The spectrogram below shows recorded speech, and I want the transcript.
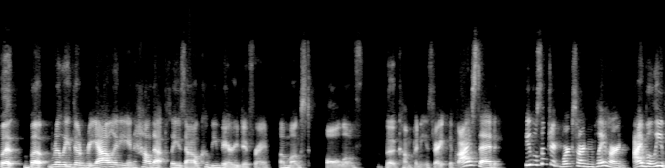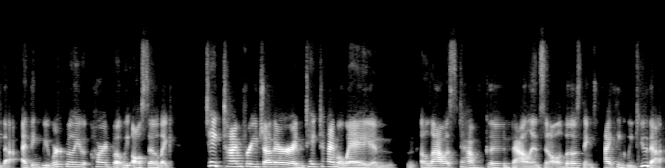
But but really the reality and how that plays out could be very different amongst all of the companies right? If i said people centric works hard and play hard i believe that. I think we work really hard but we also like take time for each other and take time away and allow us to have good balance and all of those things i think we do that.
